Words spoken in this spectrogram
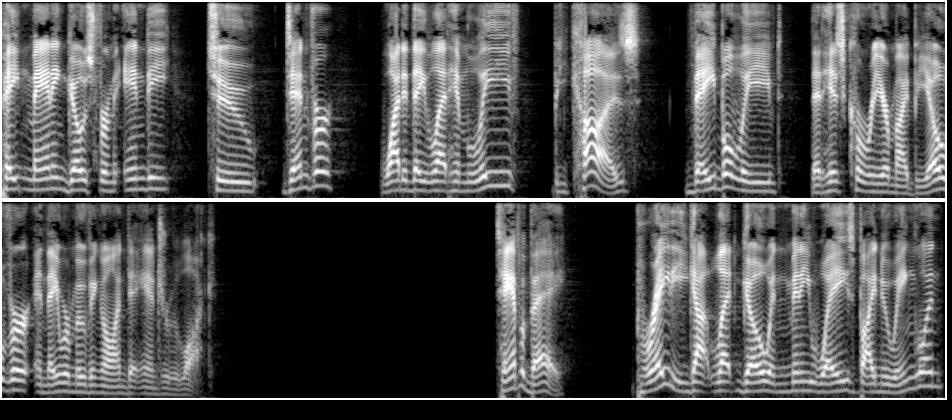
Peyton Manning goes from Indy to Denver. Why did they let him leave? Because they believed that his career might be over and they were moving on to Andrew Luck. Tampa Bay. Brady got let go in many ways by New England,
